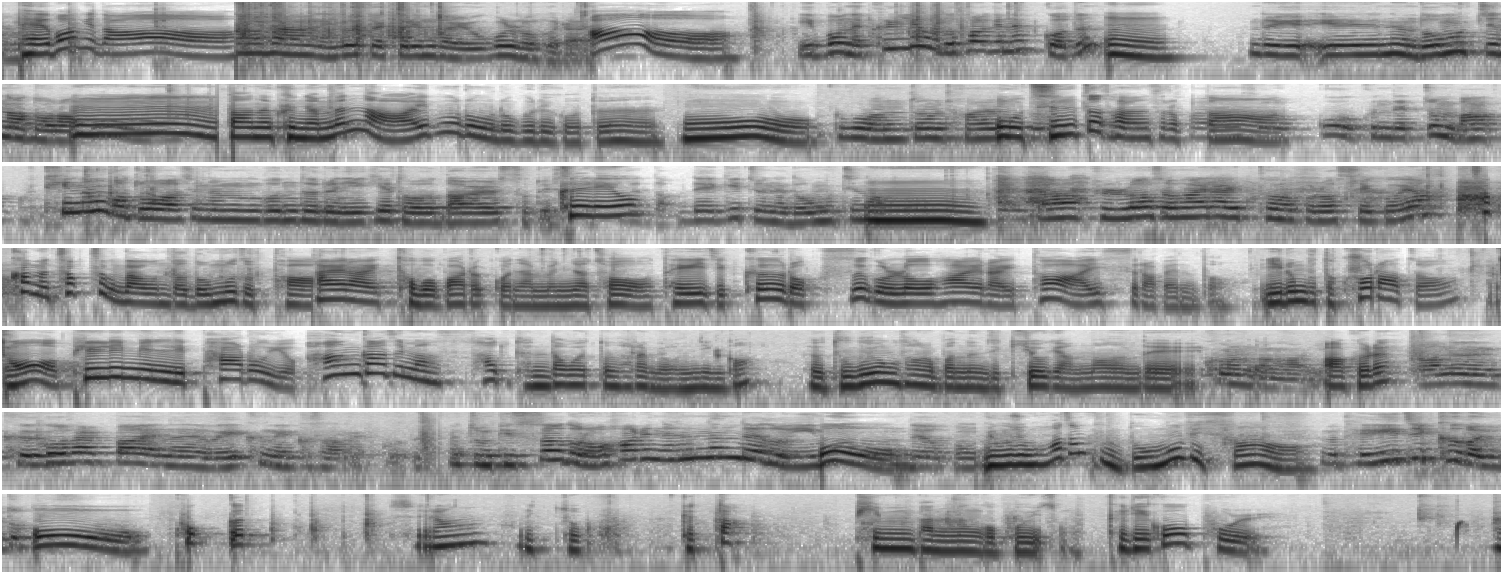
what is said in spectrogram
대박이다. 항상 애교살 그림자 이걸로 그려요. 아, 이번에 클리오도 사긴 했거든? 응. 근데 얘, 얘는 너무 진하더라고. 음, 나는 그냥 맨날 아이브로우로 그리거든. 오. 그거 완전 자연스럽고. 오, 진짜 자연스럽다. 자연스럽고. 근데 좀 막 튀는 거 좋아하시는 분들은 이게 더 나을 수도 있어. 클리오? 나- 내 기준에 너무 진하고. 음. 아, 블러셔 하이라이터 브러쉬고요. 척하면 척척 나온다. 너무 좋다. 하이라이터 뭐 바를 거냐면요. 저 데이지크 럭스 글로우 하이라이터 아이스 라벤더. 이름부터 쿨하죠. 어, 필리밀리 856. 한 가지만 사도 된다고 했던 사람이 언니인가? 내가 누구 영상을 봤는지 기억이 안 나는데. 그런 난 아니야. 아, 그래? 나는 그거 살 바에는 웨이크메이크 사라 했거든. 좀 비싸더라고. 할인을 했는데도 2만 오. 원대였던 거. 요즘 화장품 너무 비싸. 이거 데이지크가 유독 오, 코끝이랑 이쪽 이렇게 딱 빔 받는 거 보이죠? 그리고 볼.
